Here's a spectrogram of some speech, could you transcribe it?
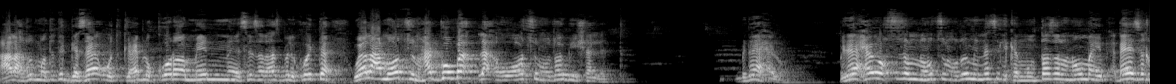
على حدود منطقة الجزاء وتتلعب له الكرة من سيزر اسبليكويتا ويلا يا عم هودسون هات جون بقى. لا هو هودسون أودوي بيشلت. بداية حلوة. بدايه حلوة خصوصا إن هودسون أودوي من الناس اللي كان منتظر إن هم يبقى بازغ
